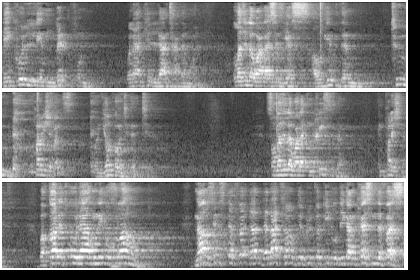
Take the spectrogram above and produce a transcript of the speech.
لِكُلٍّ ضِعْفٌ وَلَكِنْ لَا تَعْلَمُونَ Allah Jalla wa ala says, yes, I'll give them two punishments, but you're going to get two. So Allah Jalla wa ala increases them in punishment. وَقَالَتْ أُولَاهُمْ لِأُخْرَاهُمْ Now since the, the, the latter of the group of people began cursing the first,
